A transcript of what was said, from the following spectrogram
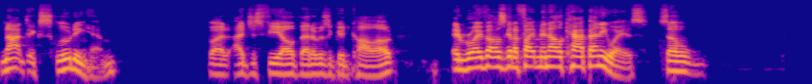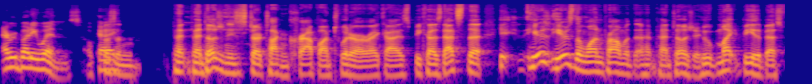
Not excluding him, but I just feel that it was a good call out. And Royval's going to fight Manel Kape anyways. So everybody wins. Okay. Listen, Pantoja needs to start talking crap on Twitter, all right, guys, because that's the here's here's the one problem with Pantoja, who might be the best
